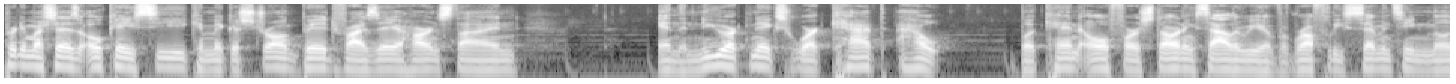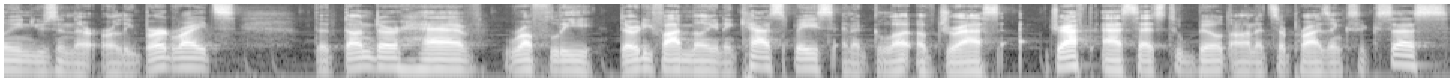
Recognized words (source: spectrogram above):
Pretty much says OKC can make a strong bid for Isaiah Hartenstein and the New York Knicks who are capped out but can offer a starting salary of roughly 17 million using their early bird rights. The Thunder have roughly 35 million in cap space and a glut of draft draft assets to build on its surprising success.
